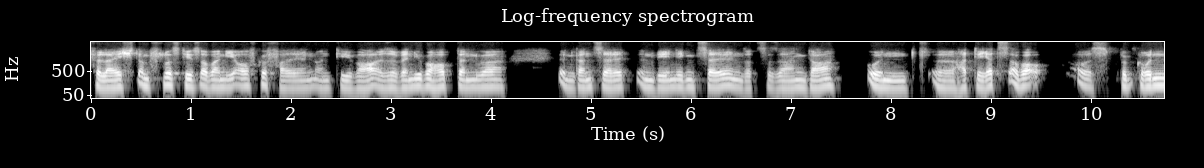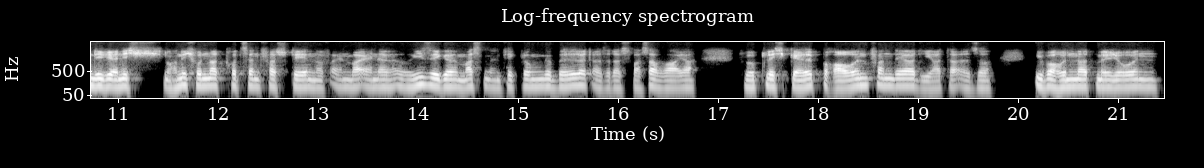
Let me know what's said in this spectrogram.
vielleicht im Fluss, die ist aber nie aufgefallen und die war also, wenn überhaupt, dann nur in ganz selten, in wenigen Zellen sozusagen da und äh, hatte jetzt aber aus Gründen, die wir nicht, noch nicht 100 Prozent verstehen, auf einmal eine riesige Massenentwicklung gebildet. Also das Wasser war ja wirklich gelb-braun von der. Die hatte also über 100 Millionen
